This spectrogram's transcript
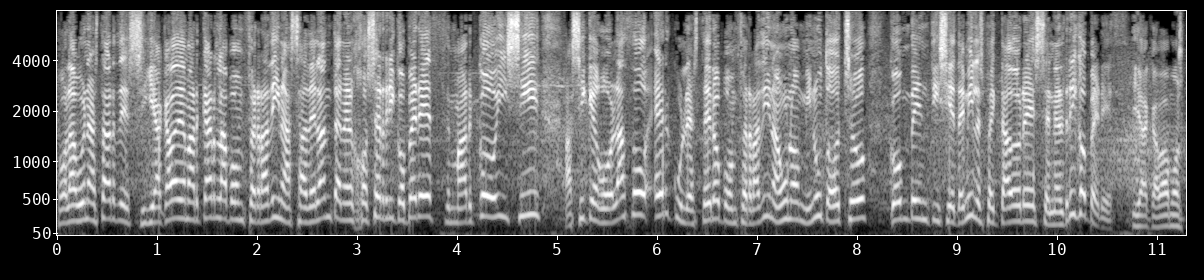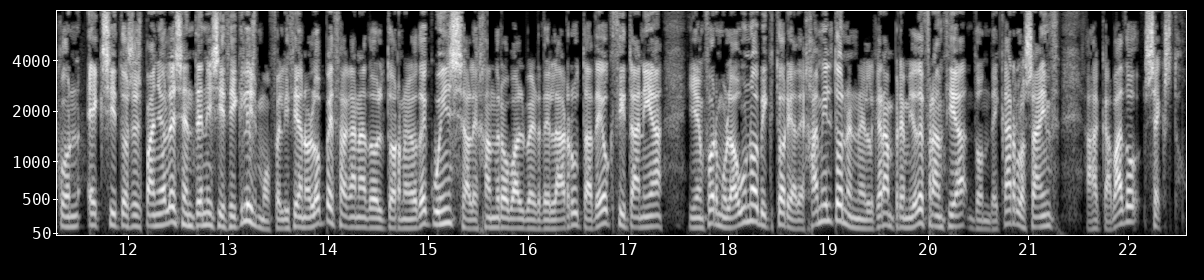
Hola, buenas tardes. Y acaba de marcar la Ponferradina. Se adelanta en el José Rico Pérez. Marcó Isi. Así que golazo. Hércules 0, Ponferradina 1, minuto 8, con 27.000 espectadores en el Rico Pérez. Y acabamos con éxitos españoles en tenis y ciclismo. Feliciano López ha ganado el torneo de Queens, Alejandro Valverde la ruta de Occitania y en Fórmula 1 victoria de Hamilton en el Gran Premio de Francia, donde Carlos Sainz ha acabado sexto.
